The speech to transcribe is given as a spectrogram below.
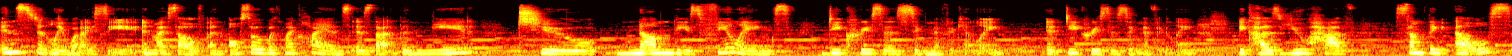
Instantly what i see in myself and also with my clients is that the need to numb these feelings decreases significantly it decreases significantly because you have something else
